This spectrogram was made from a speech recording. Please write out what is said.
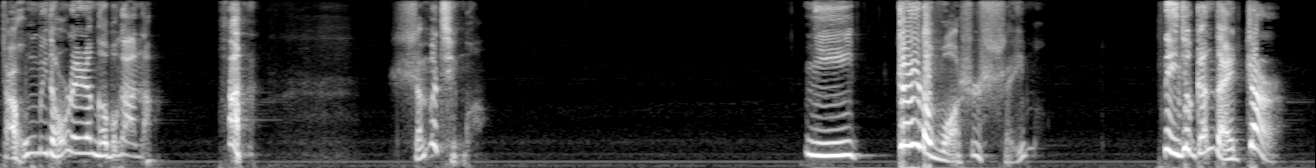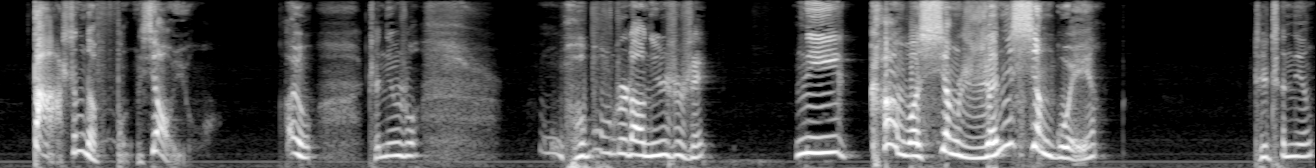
这红鼻头这人可不干呐，哼，什么情况？你知道我是谁吗？你就敢在这儿大声的讽笑于我？哎呦，陈宁说：“我不知道您是谁，你看我像人像鬼呀？”这陈宁，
